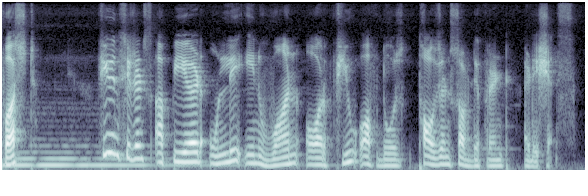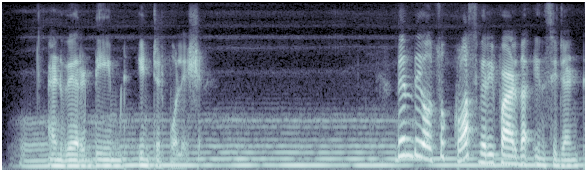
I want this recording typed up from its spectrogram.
First, Few incidents appeared only in one or few of those thousands of different editions and were deemed interpolation. Then they also cross verified the incident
